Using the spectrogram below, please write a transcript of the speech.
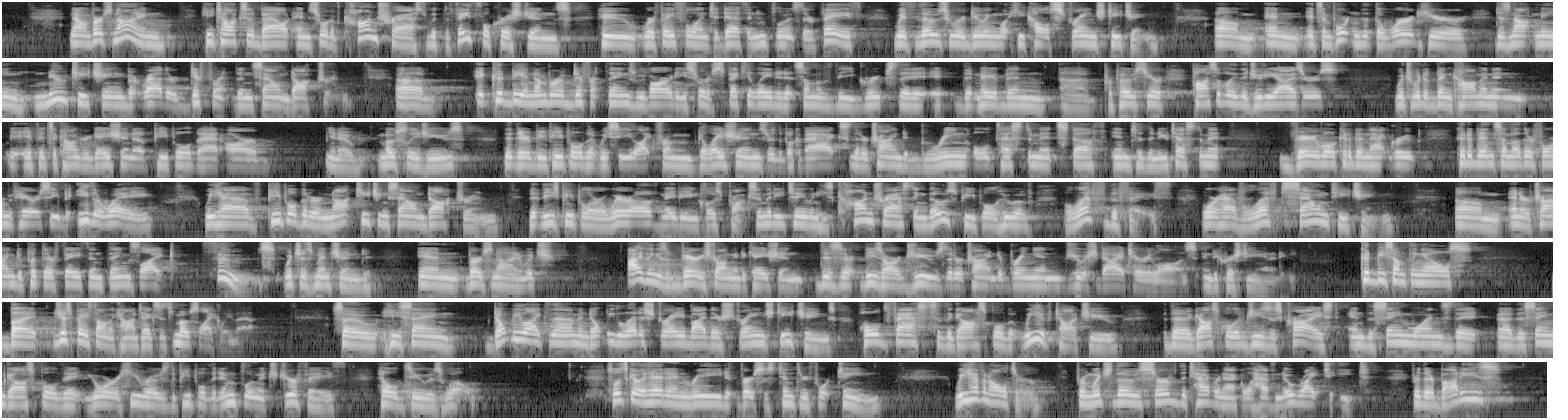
Now, in verse 9, he talks about and sort of contrast with the faithful Christians who were faithful unto death and influenced their faith with those who are doing what he calls strange teaching. Um, and it's important that the word here does not mean new teaching, but rather different than sound doctrine. Uh, it could be a number of different things. We've already sort of speculated at some of the groups that, it, it, that may have been uh, proposed here. Possibly the Judaizers, which would have been common in if it's a congregation of people that are, you know, mostly Jews, that there'd be people that we see, like from Galatians or the book of Acts, that are trying to bring Old Testament stuff into the New Testament. Very well could have been that group, could have been some other form of heresy, but either way, we have people that are not teaching sound doctrine that these people are aware of, maybe in close proximity to, and he's contrasting those people who have left the faith or have left sound teaching um, and are trying to put their faith in things like foods, which is mentioned in verse 9, which I think is a very strong indication these are, these are Jews that are trying to bring in Jewish dietary laws into Christianity. Could be something else, but just based on the context, it's most likely that. So he's saying, don't be like them and don't be led astray by their strange teachings. Hold fast to the gospel that we have taught you, the gospel of Jesus Christ, and the same ones that, uh, the same gospel that your heroes, the people that influenced your faith, held to as well. So let's go ahead and read verses 10 through 14. We have an altar from which those serve the tabernacle have no right to eat, for their bodies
